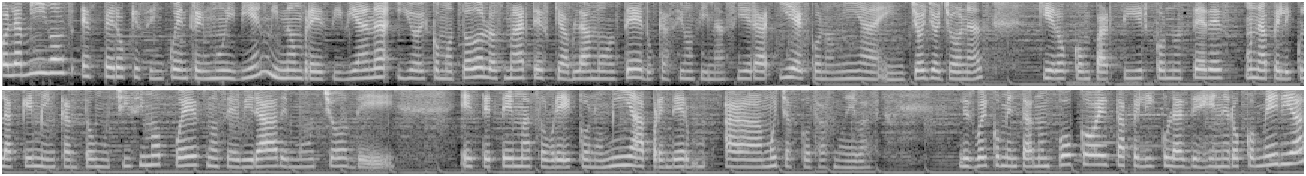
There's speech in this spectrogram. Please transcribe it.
Hola amigos, espero que se encuentren muy bien. Mi nombre es Viviana y hoy como todos los martes que hablamos de educación financiera y economía en Jojo Jonas, quiero compartir con ustedes una película que me encantó muchísimo, pues nos servirá de mucho de este tema sobre economía, aprender a muchas cosas nuevas. Les voy comentando un poco, esta película es de género comedia,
